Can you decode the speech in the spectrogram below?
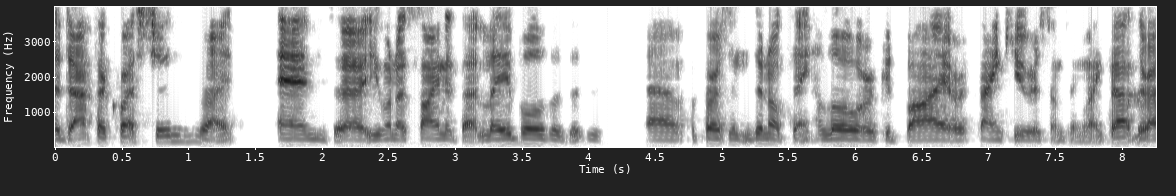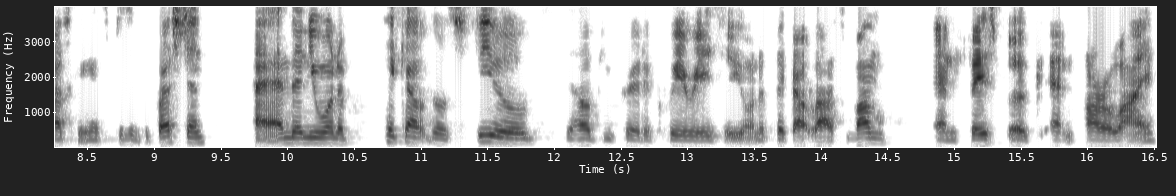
a data question, right? And uh, you want to assign it that label that this is uh, a person, they're not saying hello or goodbye or thank you or something like that. They're asking a specific question. And then you want to pick out those fields to help you create a query. So you want to pick out last month and Facebook and ROI.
